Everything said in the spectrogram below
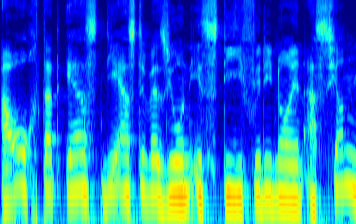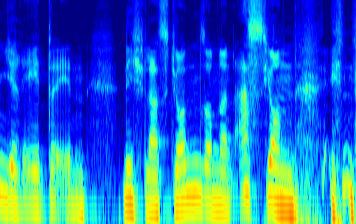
auch das erste, die erste Version ist, die für die neuen Assion-Geräte in, nicht Lastion, sondern Assion in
